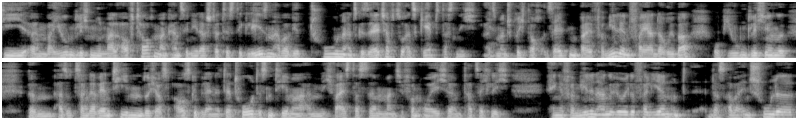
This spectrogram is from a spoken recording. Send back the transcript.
die ähm, bei Jugendlichen nun mal auftauchen. Man kann es in jeder Statistik lesen, aber wir tun als Gesellschaft so, als gäbe es das nicht. Also man spricht auch selten bei Familienfeiern darüber, ob Jugendliche, ähm, also sozusagen, da werden Themen durchaus ausgeblendet. Der Tod ist ein Thema. Ähm, ich weiß, dass ähm, manche von euch ähm, tatsächlich enge Familienangehörige verlieren und das aber in Schule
